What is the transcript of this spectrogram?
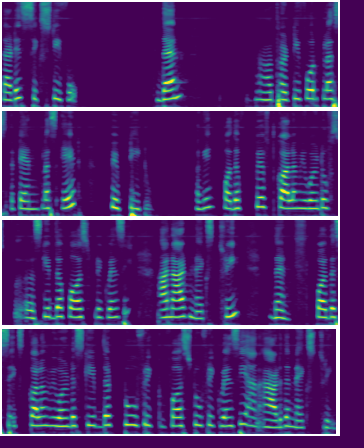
that is 64 then uh, 34 plus 10 plus 8 52 okay for the fifth column you're going to uh, skip the first frequency and add next three. Then for the sixth column we're going to skip the two first two frequency and add the next three.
